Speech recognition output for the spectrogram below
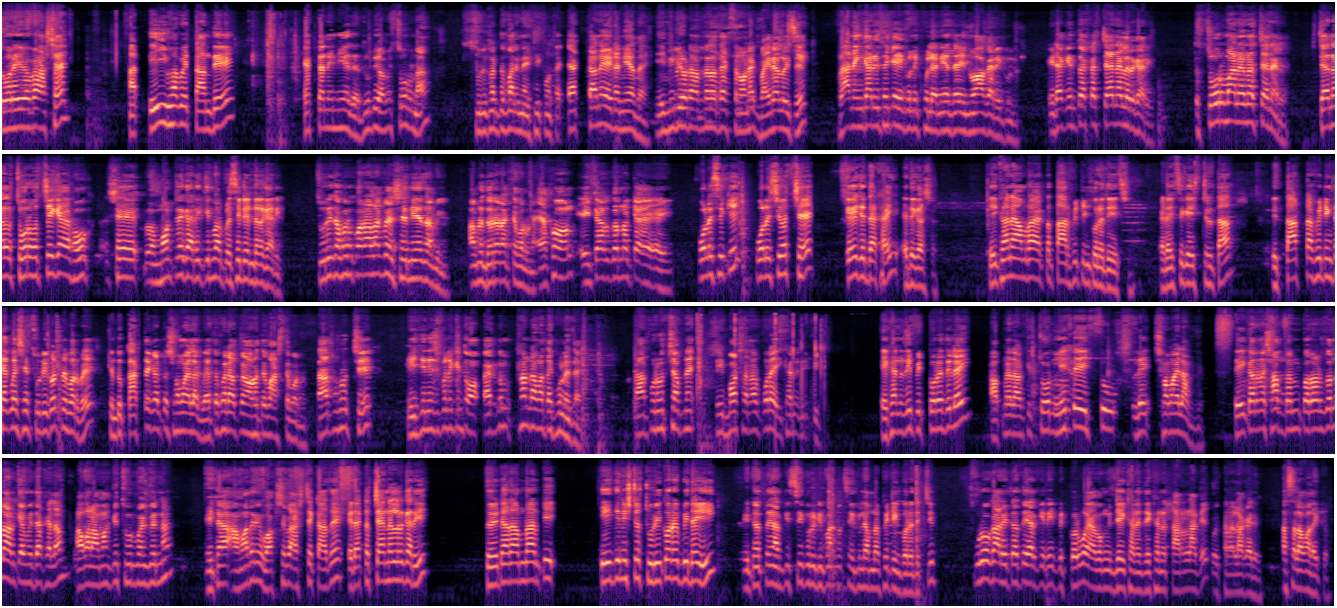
চোর এইভাবে আসে আর এইভাবে এক টানে নিয়ে যায়। আমি চোর না, চুরি করতে পারি ঠিক মতো এক টানে এটা নিয়ে যায়। এই ভিডিওটা আপনারা দেখছেন, অনেক ভাইরাল হয়েছে রানিং গাড়ি থেকে খুলে নিয়ে যায় নোয়া এটা কিন্তু একটা গাড়ি। তো চোর মানে না চ্যানেল চ্যানেল চোর হচ্ছে গিয়ে হোক, সে মন্ত্রীর গাড়ি কিংবা প্রেসিডেন্টের গাড়ি। চুরি যখন করা লাগবে, সে নিয়ে যাবি আপনি ধরে রাখতে পারবেন না। এখন এইটার জন্য পলিসি কি? পলিসি হচ্ছে, এই যে দেখাই, এদিকে আসে। এইখানে আমরা একটা তার ফিটিং করে দিয়েছি। এটা হচ্ছে স্টিল তার। এই তারটা ফিটিং থাকলে সে চুরি করতে পারবে, কিন্তু কাটতে কাটতে সময় লাগবে। এতক্ষণ আপনি হয়তো আসতে পারবেন। তারপর হচ্ছে এই জিনিসগুলো কিন্তু একদম ঠান্ডা মাথায় খুলে যায়। তারপর হচ্ছে আপনি এই বসানোর পরে এখানে রিপিট এখানে রিপিট করে দিলেই আপনার আর কি চোর নিতে একটু সময় লাগবে। তো এই কারণে সাবধান করার জন্য আর কি আমি দেখালাম। আবার আমাকে চোর পাইবেন না। এটা আমাদের ওয়ার্কশপে আসছে কাজে। এটা একটা চ্যানেলের গাড়ি। তো এটার আমরা আর কি এই জিনিসটা চুরি করে বিদায়ী, এটাতে আর কি সিকিউরিটি পারপাস এগুলো আমরা ফিটিং করে দিচ্ছি। পুরো গাড়িটাতে আর কি রিপিট করব এবং যেখানে যেখানে তার লাগে, ওইখানে লাগাই দেবো। আসসালামু আলাইকুম।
